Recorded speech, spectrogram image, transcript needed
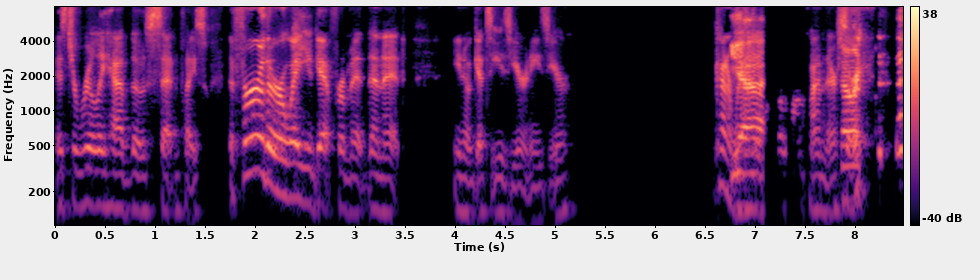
is to really have those set in place. The further away you get from it, then it, you know, gets easier and easier. Kind of yeah. a long time there. Sorry. No,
